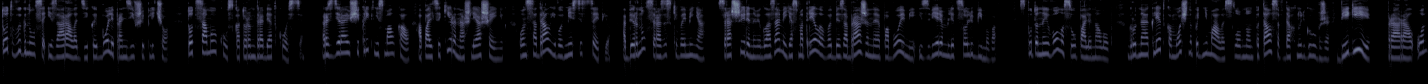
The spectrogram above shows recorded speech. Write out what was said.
Тот выгнулся и заорал от дикой боли, пронзившей плечо. Тот самый укус, которым дробят кости. Раздирающий крик не смолкал, а пальцы Кира нашли ошейник. Он содрал его вместе с цепью, обернулся, разыскивая меня. С расширенными глазами я смотрела в обезображенное побоями и зверем лицо любимого. Спутанные волосы упали на лоб, грудная клетка мощно поднималась, словно он пытался вдохнуть глубже. «Беги!» – проорал он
